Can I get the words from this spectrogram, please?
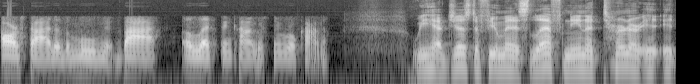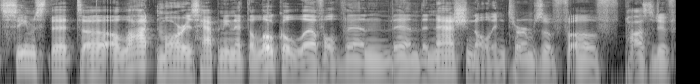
our side of the movement by electing Congressman Ro Khanna. We have just a few minutes left. Nina Turner, it, it seems that uh, a lot more is happening at the local level than, than the national in terms of, of positive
